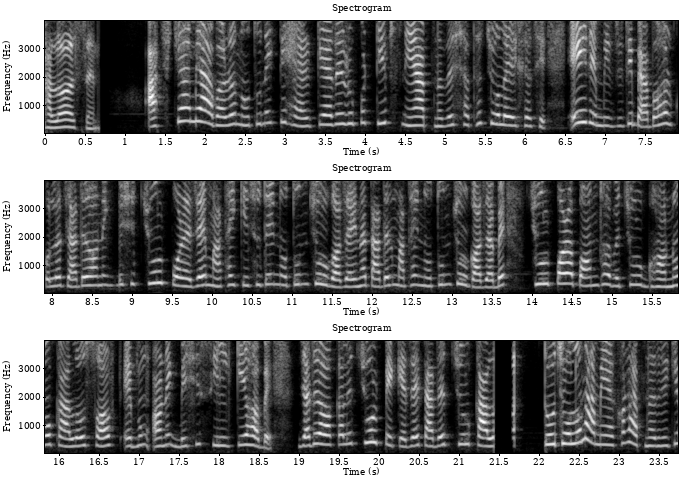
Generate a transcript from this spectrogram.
ভালো আছেন। আজকে আমি আবারও নতুন একটি হেয়ার কেয়ারের উপর টিপস নিয়ে আপনাদের সাথে চলে এসেছি। এই রেমেডিটি ব্যবহার করলে যাদের অনেক বেশি চুল পড়ে যায়, মাথায় কিছুতেই নতুন চুল গজায় না, তাদের মাথায় নতুন চুল গজাবে, চুল পড়া বন্ধ হবে, চুল ঘন, কালো সফট এবং অনেক বেশি সিল্কি হবে। যাদের অকালে চুল পেকে যায়, তাদের চুল কালো তো চলুন আমি এখন আপনাদেরকে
